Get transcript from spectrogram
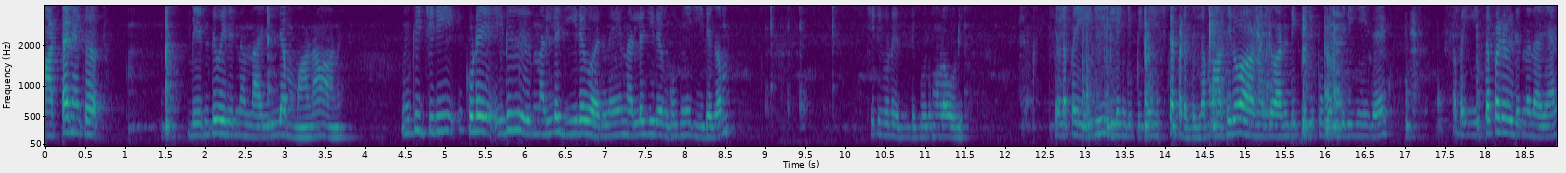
മട്ടനൊക്കെ വെന്ത് വരുന്ന നല്ല മണമാണ്. നിങ്ങൾക്ക് ഇച്ചിരി കൂടെ ഇത് നല്ല ജീരകമായിരുന്നേ. നല്ല ജീരകം കുഞ്ഞു ജീരകം. ഇച്ചിരി കൂടെ ഇട്ടിട്ട് കുരുമുളക് പൊടി. ചിലപ്പോൾ എരിയില്ലെങ്കിൽ പിന്നെ ഇഷ്ടപ്പെടത്തില്ല. മധുരമാണല്ലോ അണ്ടിപ്പരിപ്പ് മുന്തിരി ചെയ്തേ അപ്പോൾ ഈത്തപ്പഴം ഇടുന്നതാണ് ഞാൻ.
